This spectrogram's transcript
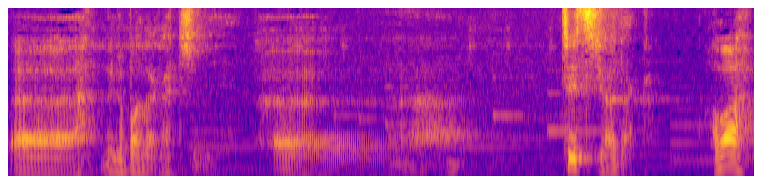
呃，能够帮大家见面，呃。再次谢谢大家，好吧？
